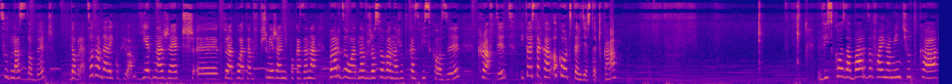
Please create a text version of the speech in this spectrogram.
cudna zdobycz. Dobra, co tam dalej kupiłam? Jedna rzecz, yy, która była tam w przymierzalni pokazana, bardzo ładna wrzosowa narzutka z wiskozy, Crafted i to jest taka około 40. Wiskoza bardzo fajna, mięciutka,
